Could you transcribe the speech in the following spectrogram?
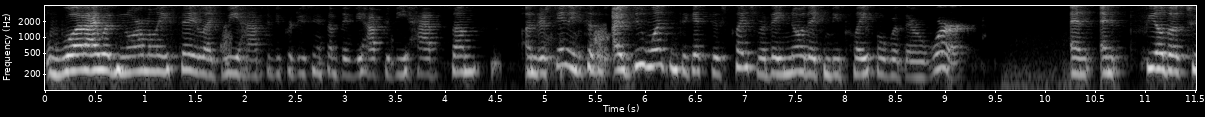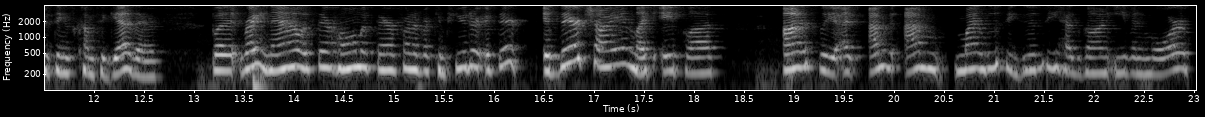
what i would normally say like we have to be producing something. We have to be have some understanding because i do want them to get to this place where they know they can be playful with their work and and feel those two things come together. But right now if they're home if they're in front of a computer if they're if they're trying like a plus honestly I, i'm i'm my loosey goosey has gone even more.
